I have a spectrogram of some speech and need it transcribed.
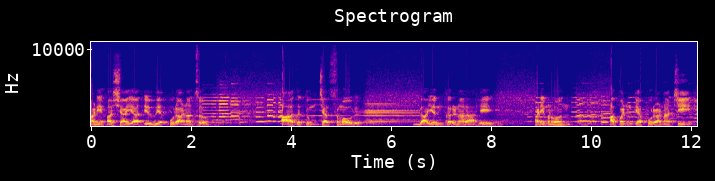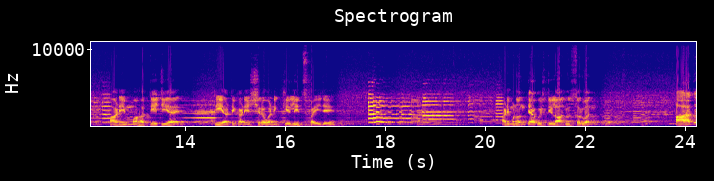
आणि अशा या दिव्य पुराणाचं आज तुमच्यासमोर गायन करणार आहे. आणि म्हणून आपण त्या पुराणाची आणि महती जी आहे ती या ठिकाणी श्रवण केलीच पाहिजे. आणि म्हणून त्या गोष्टीला अनुसरून आज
